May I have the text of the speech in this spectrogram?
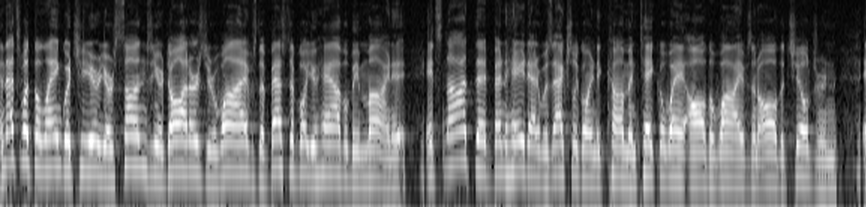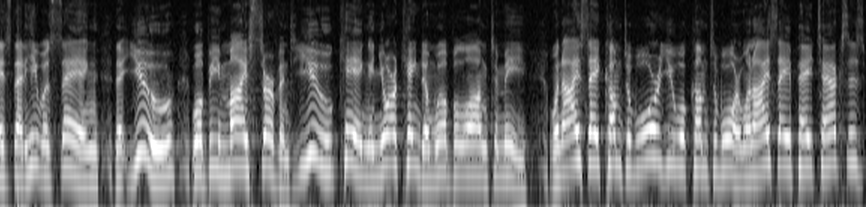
And that's what the language here your sons and your daughters, your wives, the best of what you have will be mine. It, it's not that Ben Hadad was actually going to come and take away all the wives and all the children. It's that he was saying that you will be my servant. You, king, and your kingdom will belong to me. When I say come to war, you will come to war. When I say pay taxes,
